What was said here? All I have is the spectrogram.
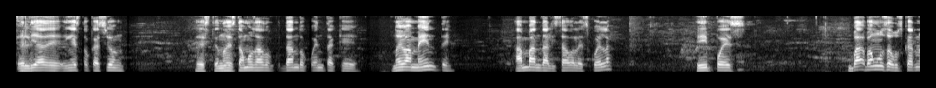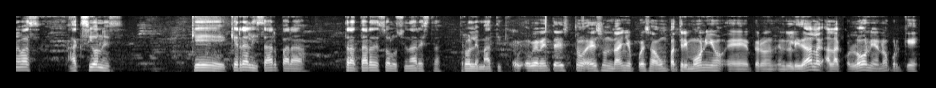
el día de, en esta ocasión, este, nos estamos dando cuenta que nuevamente han vandalizado la escuela y pues vamos a buscar nuevas acciones que, realizar para tratar de solucionar esta problemática. Obviamente esto es un daño pues a un patrimonio, eh, pero en realidad a la, colonia, ¿no? Porque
